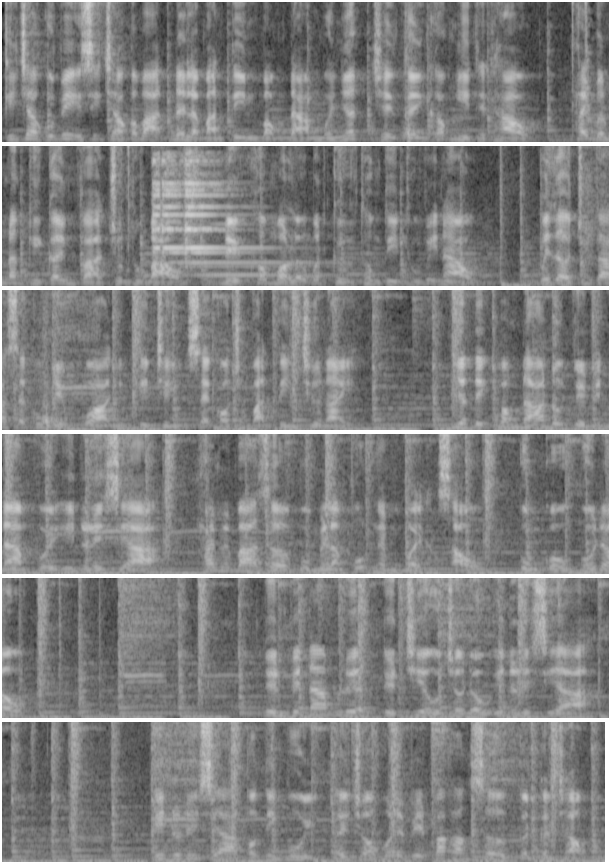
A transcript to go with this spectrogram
Kính chào quý vị, xin chào các bạn. Đây là bản tin bóng đá mới nhất trên kênh Góc nhìn thể thao. Hãy bấm đăng ký kênh và chuông thông báo để không bỏ lỡ bất cứ thông tin thú vị nào. Bây giờ chúng ta sẽ cùng điểm qua những tin chính sẽ có trong bản tin trưa nay. Nhận định bóng đá đội tuyển Việt Nam với Indonesia 23 giờ 45 phút ngày 7 tháng 6, củng cố ngôi đầu. Tuyển Việt Nam luyện tuyệt chiêu chờ đấu Indonesia. Indonesia có tin vui thầy trò huấn luyện viên Park Hang-seo cần cẩn trọng.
